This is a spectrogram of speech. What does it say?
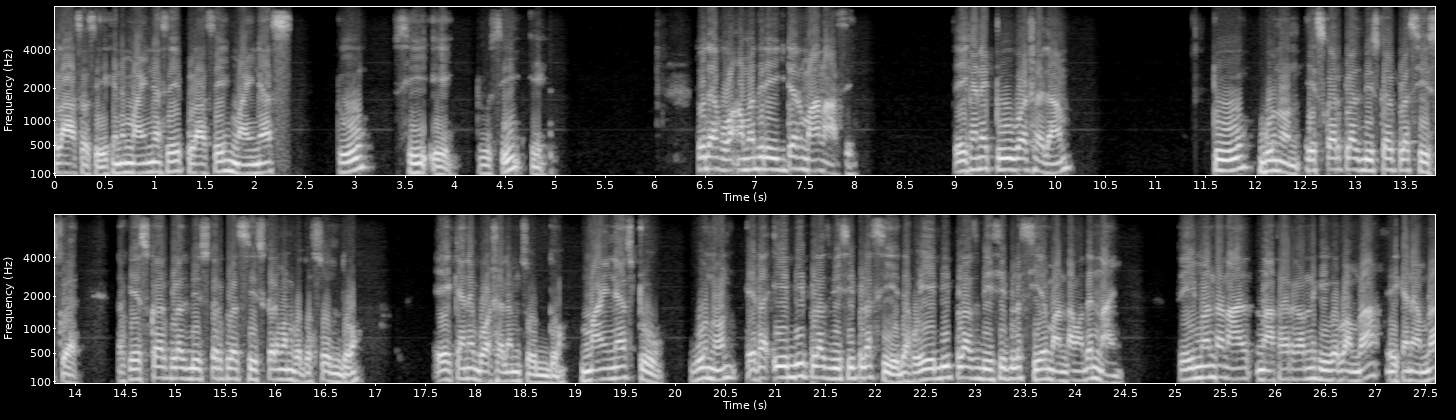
প্লাস আছে। এখানে minus A plus A minus two C A two C A তো দেখো আমাদের এইটার মান আছে। তো এখানে টু বসাইলাম। টু গুণন A square plus B square plus C square দেখো A square plus B square plus C square মান কত? চোদ্দ। এখানে বসালাম চোদ্দ। মাইনাস টু গুণন, এটা A B plus B C plus C দেখো A B plus B C plus C এর মানটা আমাদের নাই। তো এই মানটা না থাকার কারণে কি করব আমরা? এখানে আমরা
